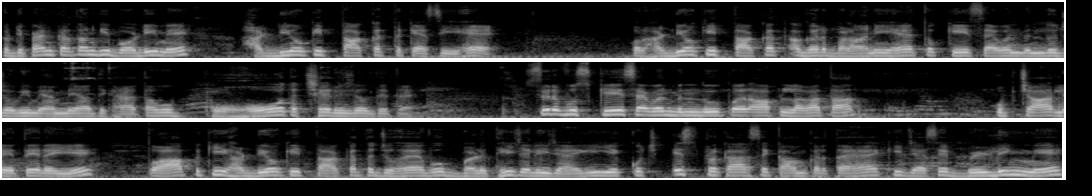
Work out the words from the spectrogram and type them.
तो डिपेंड करता है उनकी बॉडी में हड्डियों की ताकत कैसी है। और हड्डियों की ताकत अगर बढ़ानी है तो के सेवन बिंदु जो भी मैम ने यहाँ दिखाया था, वो बहुत अच्छे रिज़ल्ट देता है। सिर्फ़ उस के सेवन बिंदु पर आप लगातार उपचार लेते रहिए तो आपकी हड्डियों की ताकत जो है वो बढ़ती चली जाएगी। ये कुछ इस प्रकार से काम करता है कि जैसे बिल्डिंग में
